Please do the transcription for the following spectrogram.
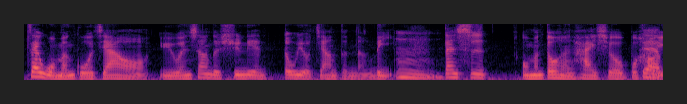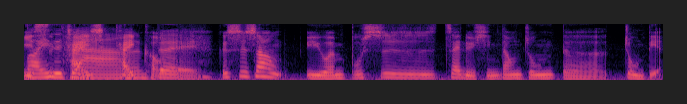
在我们国家哦，语文上的训练都有这样的能力，嗯，但是我们都很害羞，不好意思开开口。对，可事实上，语文不是在旅行当中的重点。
